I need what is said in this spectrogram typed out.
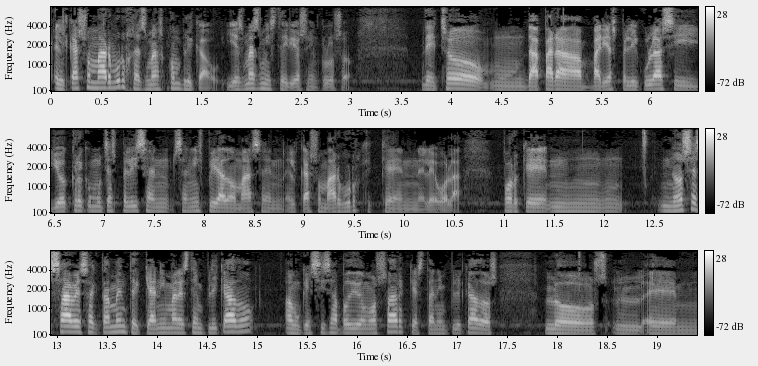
El caso Marburg es más complicado y es más misterioso incluso. De hecho, mm, da para varias películas y yo creo que muchas pelis se han, inspirado más en el caso Marburg que, en el ébola. Porque mm, no se sabe exactamente qué animal está implicado, aunque sí se ha podido demostrar que están implicados los... Em,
